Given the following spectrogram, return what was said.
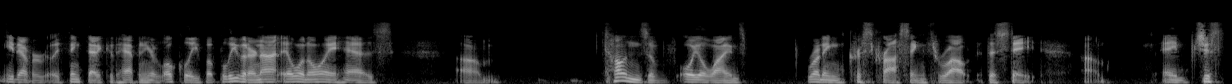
you'd never really think that it could happen here locally, but believe it or not, Illinois has um, tons of oil lines running crisscrossing throughout the state. Um, and just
